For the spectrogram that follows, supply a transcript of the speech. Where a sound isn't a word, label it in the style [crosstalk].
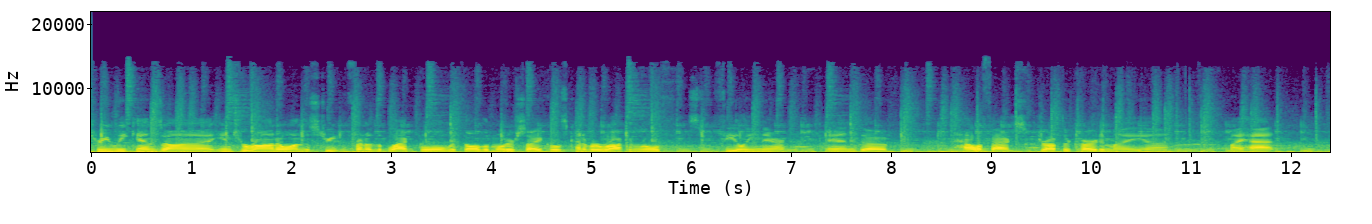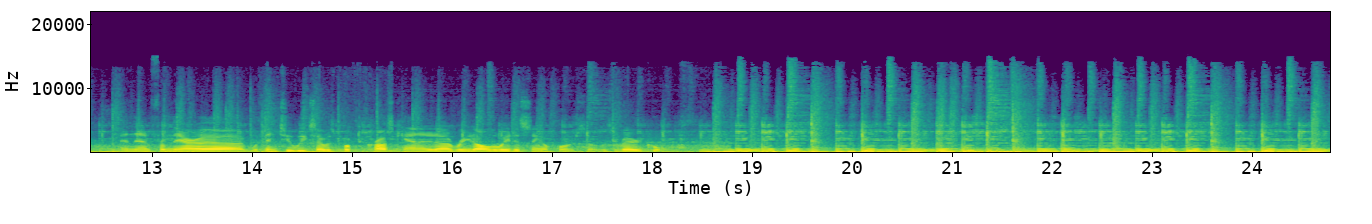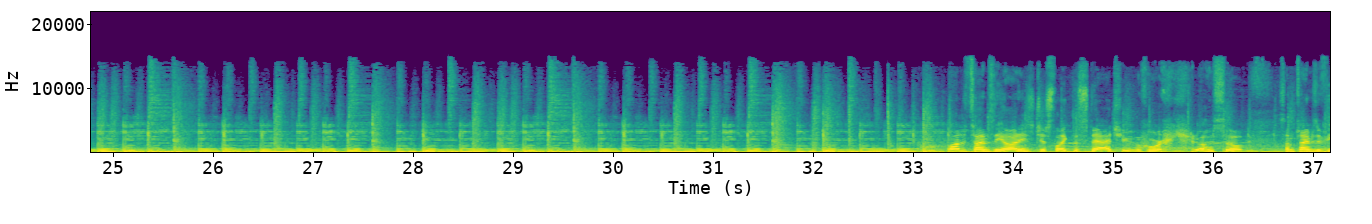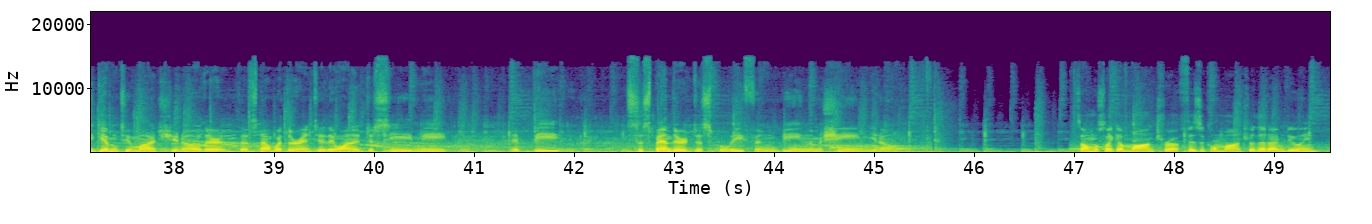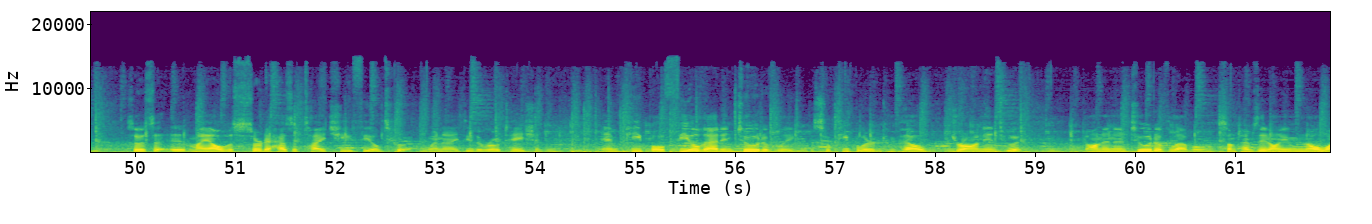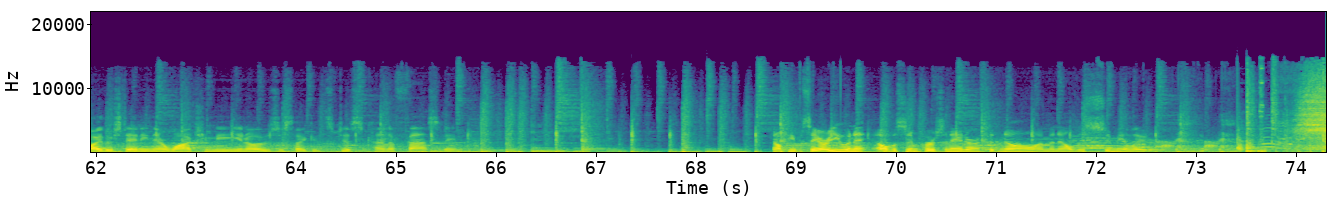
three weekends uh, in Toronto on the street in front of the Black Bull with all the motorcycles, kind of a rock and roll feeling there. And uh, Halifax dropped their card in my, uh, my hat. And then from there, uh, within two weeks, I was booked across Canada, right all the way to Singapore. So it was very cool. Lot of times the audience just like the statue [laughs] work, you know, so sometimes if you give them too much, you know, they're, that's not what they're into. They want to just see me be, suspend their disbelief in being the machine, you know. It's almost like a mantra, a physical mantra that I'm doing. So it's a, it, my Elvis sort of has a Tai Chi feel to it when I do the rotation. And people feel that intuitively. So people are compelled, drawn into it on an intuitive level. Sometimes they don't even know why they're standing there watching me. You know, it's just like, it's just kind of fascinating. Now people say, are you an Elvis impersonator? I said, no, I'm an Elvis simulator. [laughs]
